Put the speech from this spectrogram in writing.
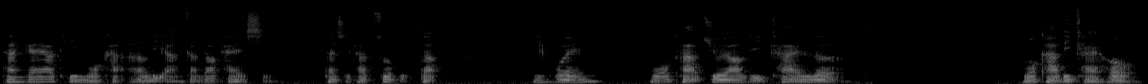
他应该要替摩卡和里昂感到开心，但是他做不到。因为摩卡就要离开了。摩卡离开后，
